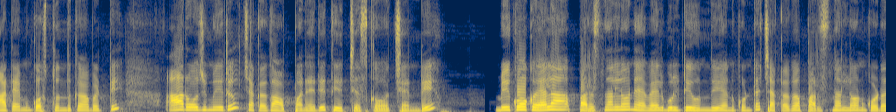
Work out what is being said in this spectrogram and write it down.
ఆ టైంకి వస్తుంది కాబట్టి ఆ రోజు మీరు చక్కగా అప్పు అనేది తీర్చేసుకోవచ్చండి. మీకు ఒకవేళ పర్సనల్ లోన్ అవైలబిలిటీ ఉంది అనుకుంటే చక్కగా పర్సనల్ లోన్ కూడా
